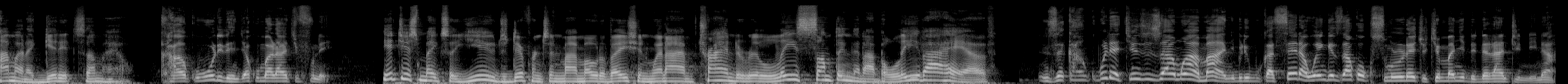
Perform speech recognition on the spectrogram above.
I'm going to get it somehow. kankubuulire nja kumala nkifune. It just makes a huge difference in my motivation when I'm trying to release something that I believe I have. Nze kankubulire ekinzizaamu amaanyi buli bukaseera wengezaako okusumulula ekyo kye mmanyidde ddala nti nnina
